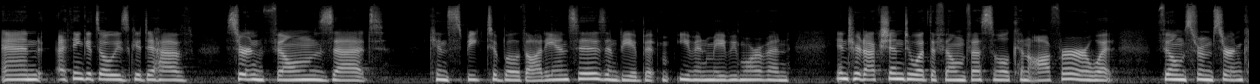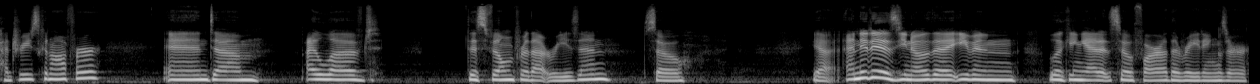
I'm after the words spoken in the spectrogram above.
And I think it's always good to have certain films that can speak to both audiences and be a bit even maybe more of an introduction to what the film festival can offer or what films from certain countries can offer. And um, I loved this film for that reason. So, yeah, and it is, you know, the even looking at it so far, the ratings are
